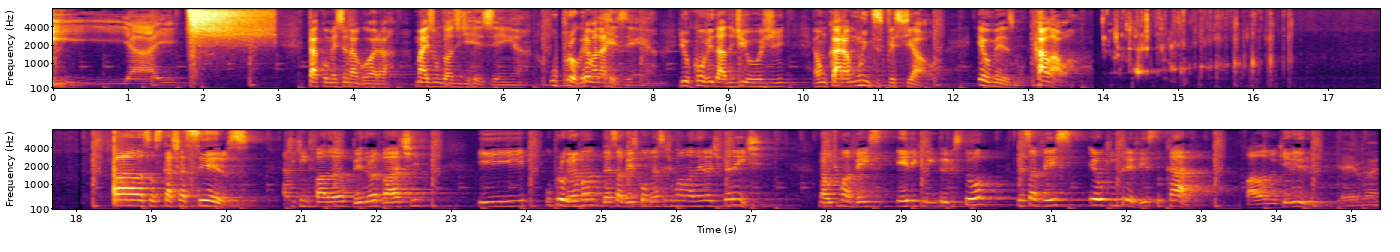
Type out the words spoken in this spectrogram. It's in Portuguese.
E aí? Tá começando agora mais um Dose de Resenha, o programa da resenha. E o convidado de hoje é um cara muito especial. Eu mesmo, Calau. Fala, seus cachaceiros! Aqui quem fala é o Pedro Avati e o programa dessa vez começa de uma maneira diferente. Na última vez ele que me entrevistou, dessa vez eu que entrevisto o cara. Fala, meu querido. E aí, irmão?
